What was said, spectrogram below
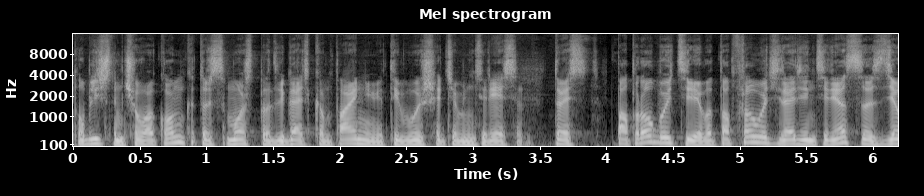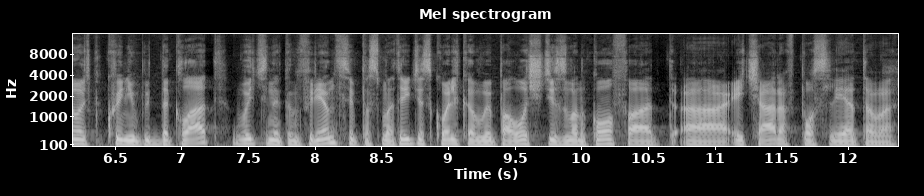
публичным чуваком, который сможет продвигать компанию, и ты будешь этим интересен. То есть попробуйте, вот попробуйте ради интереса сделать какой-нибудь доклад, выйти на конференции, посмотрите, сколько вы получите звонков от э, HR после этого.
